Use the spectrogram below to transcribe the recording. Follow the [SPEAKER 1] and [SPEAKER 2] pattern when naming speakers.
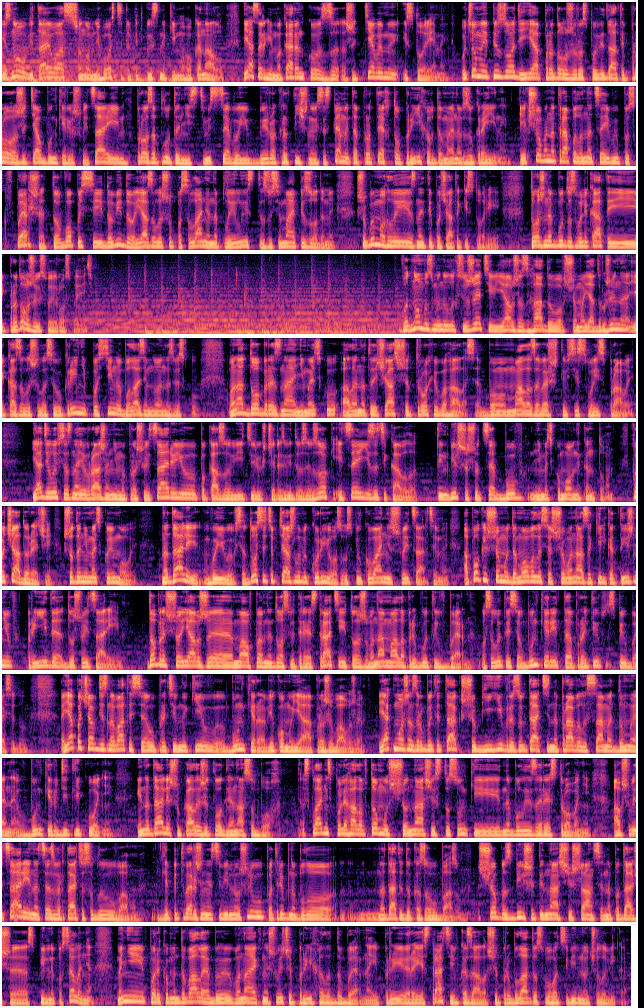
[SPEAKER 1] І знову вітаю вас, шановні гості та підписники мого каналу. Я Сергій Макаренко з життєвими історіями. У цьому епізоді я продовжу розповідати про життя в бункері в Швейцарії, про заплутаність місцевої бюрократичної системи та про те, хто приїхав до мене з України. Якщо ви натрапили на цей випуск вперше, то в описі до відео я залишу посилання на плейлист з усіма епізодами, щоб ви могли знайти початок історії. Тож не буду зволікати і продовжую свою розповідь. В одному з минулих сюжетів я вже згадував, що моя дружина, яка залишилася в Україні, постійно була зі мною на зв'язку. Вона добре знає німецьку, але на той час ще трохи вагалася, бо мала завершити всі свої справи. Я ділився з нею враженнями про Швейцарію, показував їй Цюріх через відеозв'язок, і це її зацікавило. Тим більше, що це був німецькомовний кантон. Хоча, до речі, щодо німецької мови. Надалі виявився досить обтяжливий курйоз у спілкуванні з швейцарцями. А поки що ми домовилися, що вона за кілька тижнів приїде до Швейцарії. Добре, що я вже мав певний досвід реєстрації, тож вона мала прибути в Берн, оселитися в бункері та пройти співбесіду. Я почав дізнаватися у працівників бункера, в якому я проживав уже, як можна зробити так, щоб її в результаті направили саме до мене в бункер в Дітліконі, і надалі шукали житло для нас обох. Складність полягала в тому, що наші стосунки не були зареєстровані, а в Швейцарії на це звертають особливу увагу. Для підтвердження цивільного шлюбу потрібно було надати доказову базу. Щоб збільшити наші шанси на подальше спільне поселення, мені порекомендували, аби вона якнайшвидше приїхала до Берна і при реєстрації вказала, що прибула до свого цивільного чоловіка.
